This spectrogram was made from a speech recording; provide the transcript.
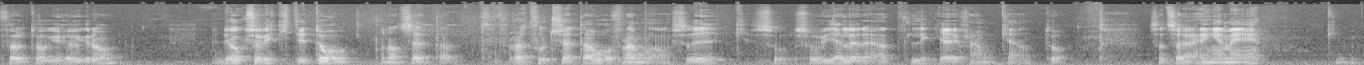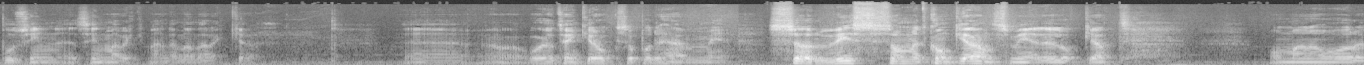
företag i hög grad. Det är också viktigt då på något sätt att för att fortsätta vara framgångsrik så, så gäller det att ligga i framkant och så att säga hänga med på sin, sin marknad där man verkar. Eh, och jag tänker också på det här med service som ett konkurrensmedel och att om man har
